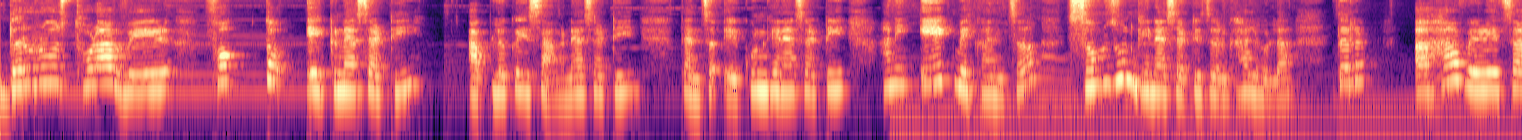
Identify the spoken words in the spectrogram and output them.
दररोज थोडा वेळ फक्त ऐकण्यासाठी आपलं काही सांगण्यासाठी त्यांचं ऐकून घेण्यासाठी आणि एकमेकांचं समजून घेण्यासाठी जर घालवला तर हा वेळेचा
